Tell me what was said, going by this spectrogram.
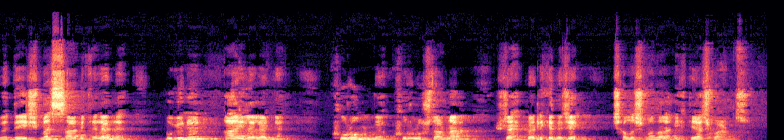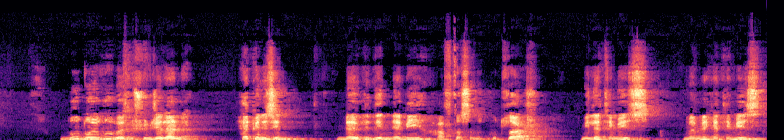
ve değişmez sabitelerle bugünün ailelerine, kurum ve kuruluşlarına rehberlik edecek çalışmalara ihtiyaç vardır. Bu duygu ve düşüncelerle hepinizin Mevlid-i Nebi haftasını kutlar, milletimiz, memleketimiz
